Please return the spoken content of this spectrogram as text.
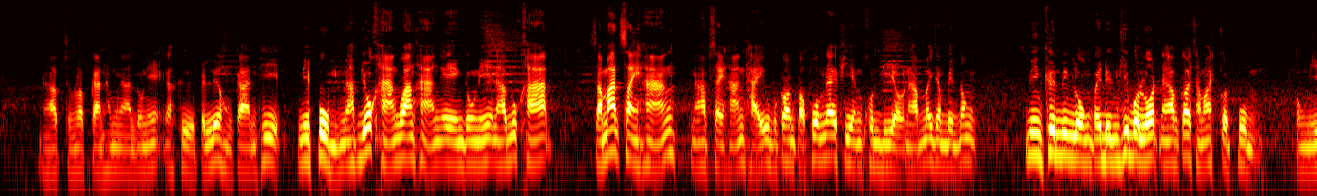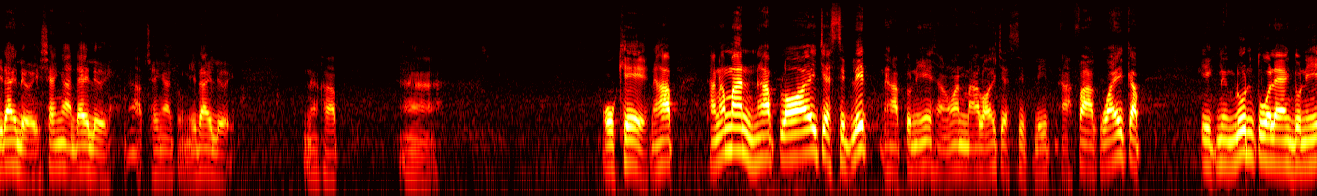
ๆนะครับสำหรับการทำงานตรงนี้ก็คือเป็นเรื่องของการที่มีปุ่มนะครับยกหางวางหางเองตรงนี้นะครับลูกค้าสามารถใส่หางนะครับใส่หางไถอุปกรณ์ต่อพ่วงได้เพียงคนเดียวนะครับไม่จำเป็นต้องวิ่งขึ้นวิ่งลงไปดึงที่บนรถนะครับก็สามารถกดปุ่มตรงนี้ได้เลย ใช้งานได้เลยนะครับใช้งานตรงนี้ได้เลยนะครับอ่า โอเคนะครับถังน้ำมันนะครับ 170 ลิตรนะครับตัวนี้ถังน้ำมันมา 170 ลิตรอะฝากไว้กับอีกหนึ่งรุ่นตัวแรงตัวนี้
